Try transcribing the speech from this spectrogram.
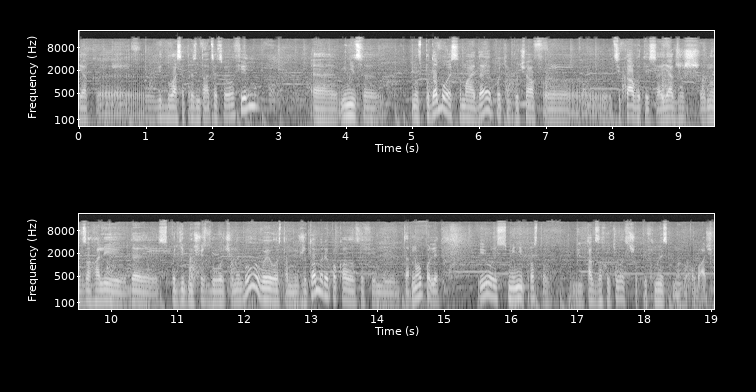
як е, відбулася презентація цього фільму. Е, Мені це ну, сподобалася сама ідея, потім почав цікавитися, як же ж ну, взагалі десь подібне щось було чи не було. Виявилось, там і в Житомирі показували цей фільм, і в Тернополі. І ось мені просто так захотілося, щоб і в Хмельницькому його побачив.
